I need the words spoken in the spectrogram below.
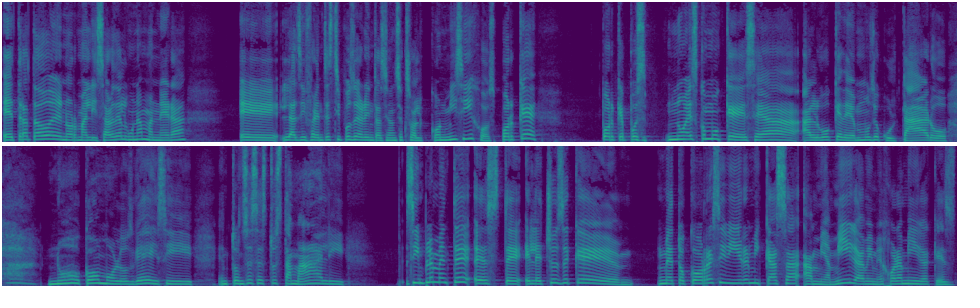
he tratado de normalizar de alguna manera eh, las diferentes tipos de orientación sexual con mis hijos. ¿Por qué? Porque pues no es como que sea algo que debemos de ocultar o no, como los gays y entonces esto está mal y simplemente este el hecho es de que me tocó recibir en mi casa a mi amiga, a mi mejor amiga que es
